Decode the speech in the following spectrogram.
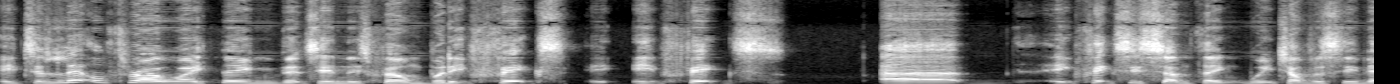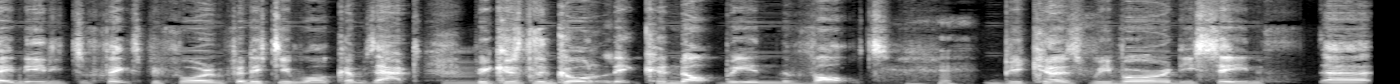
It's a little throwaway thing that's in this film, but it fix it, it fix uh, it fixes something which obviously they needed to fix before Infinity War comes out Hmm. because the gauntlet cannot be in the vault because we've already seen uh,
